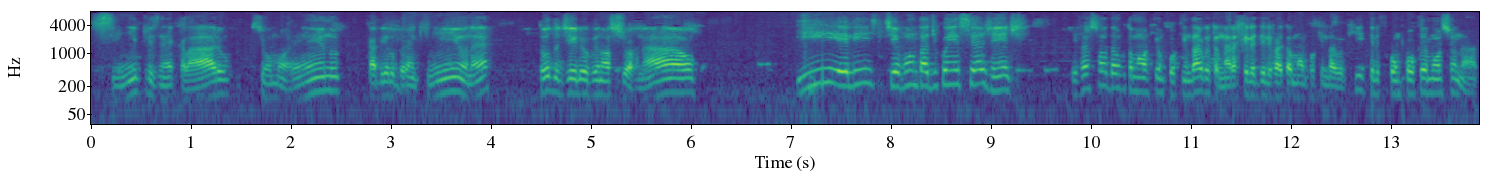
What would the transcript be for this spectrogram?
simples, né? Claro. Senhor moreno, cabelo branquinho, né? Todo dia ele ouve o nosso jornal. E ele tinha vontade de conhecer a gente. Ele vai só dar, tomar aqui um pouquinho d'água, Tainara. A filha dele vai tomar um pouquinho d'água aqui, que ele ficou um pouco emocionado.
